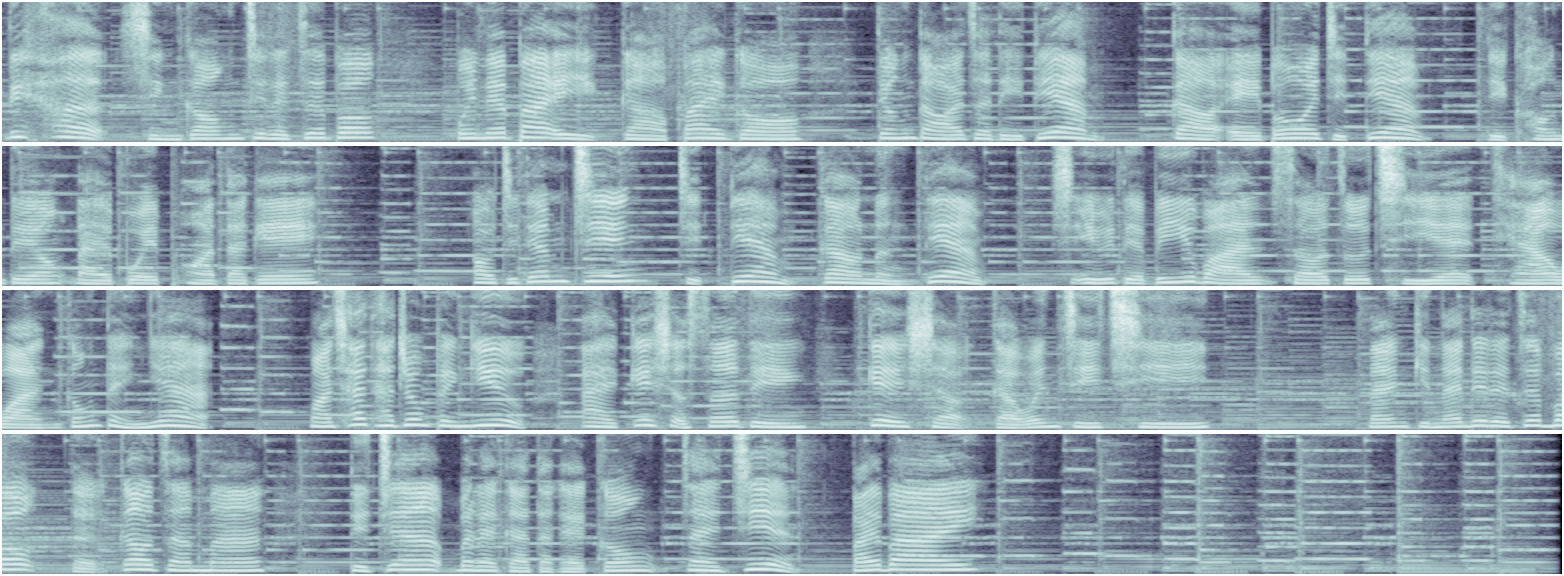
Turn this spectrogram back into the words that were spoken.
你好，成功这个节目，每礼拜一到拜五。中昼的十二点到下晡的一点，伫空中来陪伴大家。后一点钟一点到两点，是由着美元所主持的听完讲电影。马车听众朋友爱继续锁定，继续甲阮支持。咱今仔日的节目就到这吗？伫遮要来甲大家讲再见，拜拜。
